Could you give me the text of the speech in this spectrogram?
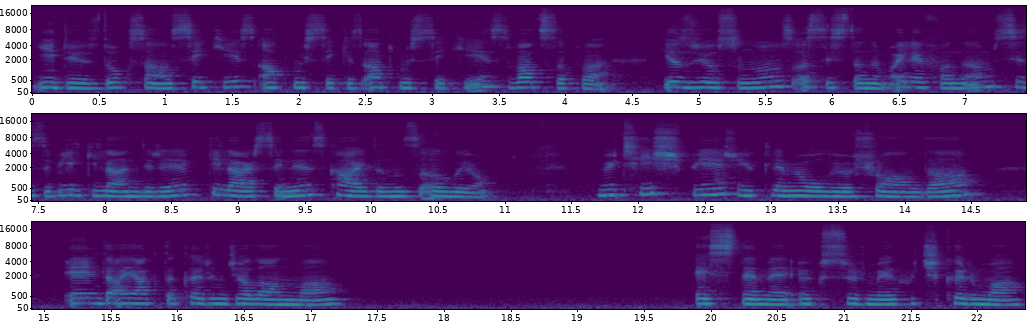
798 68 68 WhatsApp'a yazıyorsunuz. Asistanım Alef Hanım sizi bilgilendirip dilerseniz kaydınızı alıyor. Müthiş bir yükleme oluyor şu anda. Elde ayakta karıncalanma, esneme, öksürme, hıçkırma,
